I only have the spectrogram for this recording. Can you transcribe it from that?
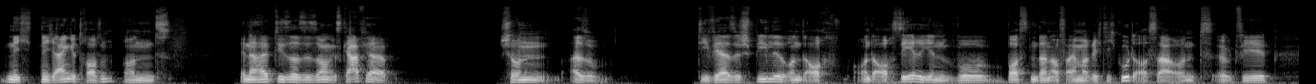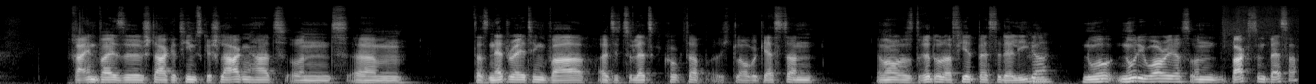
nicht, nicht eingetroffen. Und innerhalb dieser Saison, es gab ja schon, also diverse Spiele und auch, und auch Serien, wo Boston dann auf einmal richtig gut aussah und irgendwie reihenweise starke Teams geschlagen hat und ähm, das Net-Rating war, als ich zuletzt geguckt habe, ich glaube gestern immer noch das dritt- oder viertbeste der Liga. Mhm. Nur, nur die Warriors und Bucks sind besser,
